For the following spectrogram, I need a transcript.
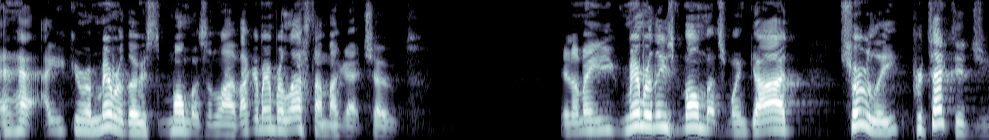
I, you can remember those moments in life. I can remember last time I got choked. You know what I mean? You remember these moments when God truly protected you.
